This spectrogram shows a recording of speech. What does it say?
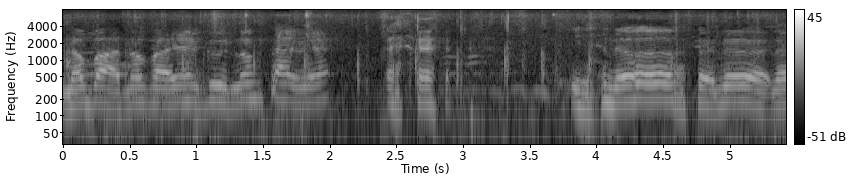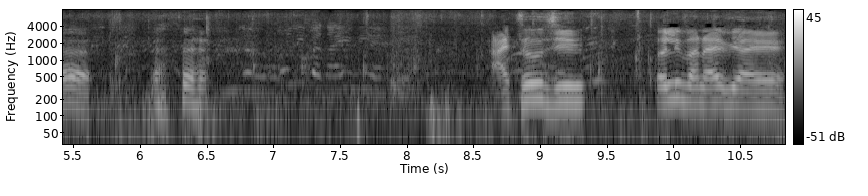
Not bad, not bad. Yeah, good. Long time, yeah. yeah no, no, no. I told you, Olive and Ivy are here.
